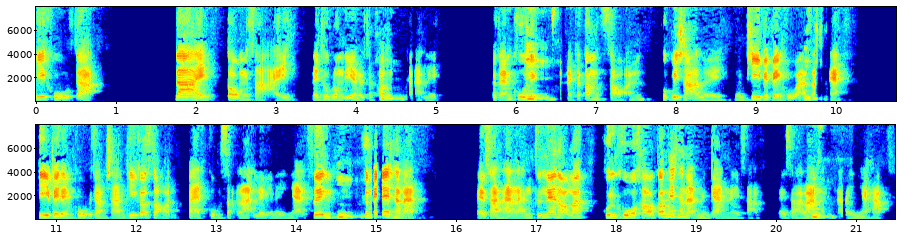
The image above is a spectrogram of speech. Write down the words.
ที่ครูจะได้ตรงสายในทุกโรงเรียนโดยเฉพาะโรงเรียนขนาดเล็ก เพราะฉะนั้นครูหนึ่งอืมคนก็ต้องสอนทุกวิชาเลย เหมือนพี่ไปเป็นครูอาสาเนี่ยพี่ไปเป็นครูประจำชั้นพี่ก็สอนแปดกลุ่มสาระเลยอะไรอย่างเงี้ย ซึ่งอืมก็ไม่ได้ถนัดในสาระนั้น ซึ่งแน่นอนว่าคุณครูเขาก็ไม่ถนัดเหมือนกันในสาในสาระอืมอะไรอย่างเงี้ยครับเพ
